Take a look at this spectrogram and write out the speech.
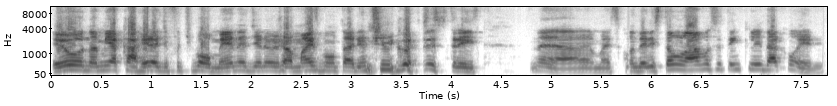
eu na minha carreira de futebol manager eu jamais montaria um time com esses três, né? Mas quando eles estão lá, você tem que lidar com eles.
